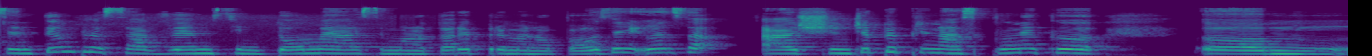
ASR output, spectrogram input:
se întâmplă să avem simptome asemănătoare premenopauzei, însă aș începe prin a spune că um,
